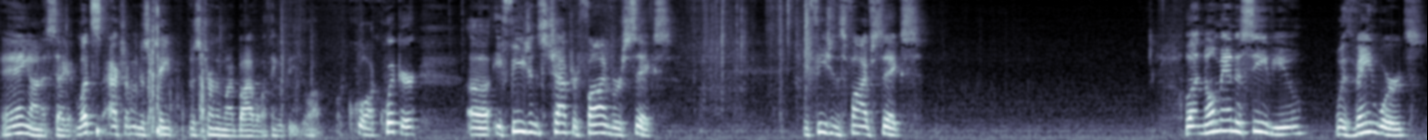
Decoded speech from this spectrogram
Hang on a second. Let's actually. I'm gonna just take just turn in my Bible. I think it'll be a lot, a lot quicker. Uh, Ephesians chapter five verse six. Ephesians five six. Let no man deceive you with vain words,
